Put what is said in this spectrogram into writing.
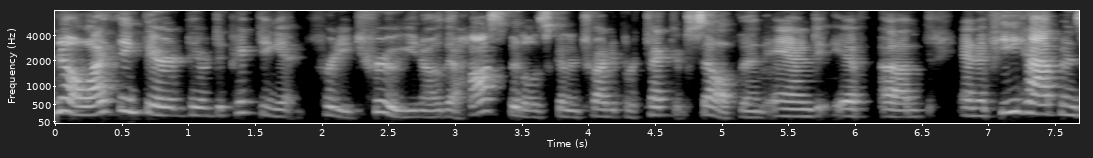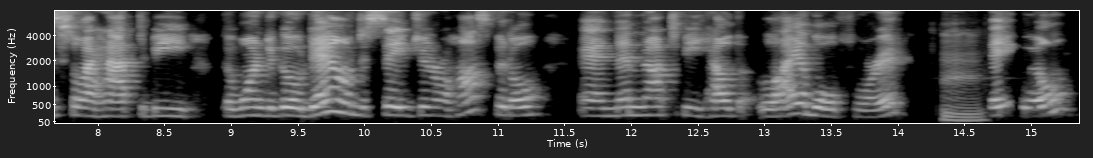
No, I think they're they're depicting it pretty true. You know, the hospital is going to try to protect itself, and and if um and if he happens to have to be the one to go down to save General Hospital and them not to be held liable for it, Hmm. they will.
